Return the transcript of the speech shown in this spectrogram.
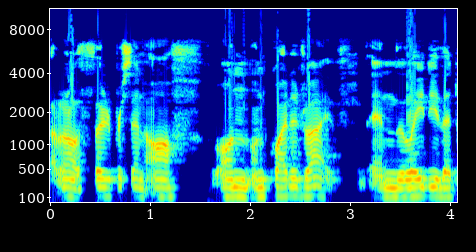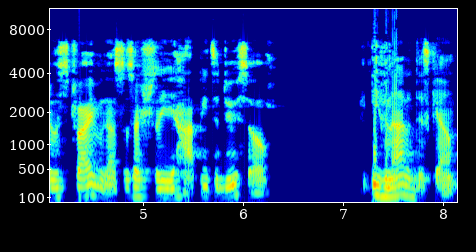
I don't know thirty percent off on on quite a drive, and the lady that was driving us was actually happy to do so, even at a discount.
